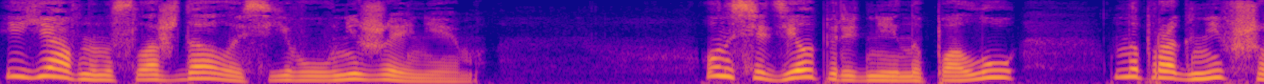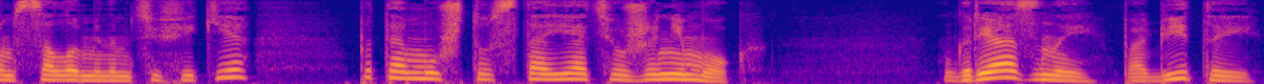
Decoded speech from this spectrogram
и явно наслаждалась его унижением. Он сидел перед ней на полу, на прогнившем соломенном тюфяке, потому что стоять уже не мог. Грязный, побитый,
